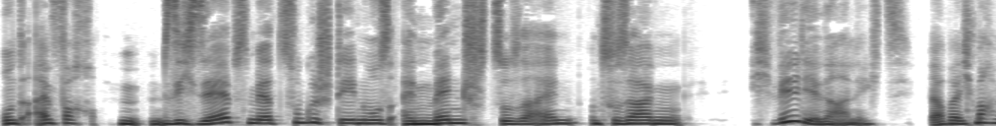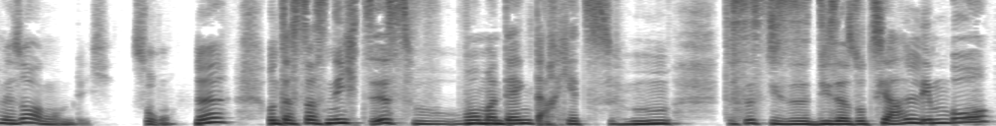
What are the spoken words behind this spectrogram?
und einfach sich selbst mehr zugestehen muss, ein Mensch zu sein und zu sagen, ich will dir gar nichts, aber ich mache mir Sorgen um dich. So, ne? Und dass das nichts ist, wo man denkt, ach jetzt, hm, das ist diese, dieser Soziallimbo,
